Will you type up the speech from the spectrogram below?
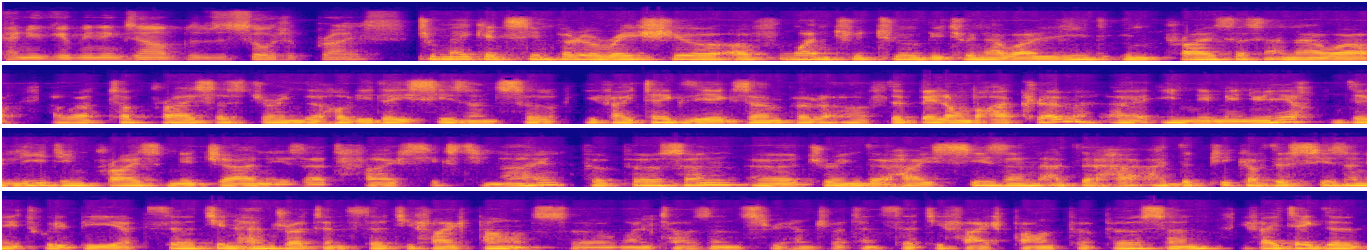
can you give me an example of the sort of price? To make it simple, a ratio of one to two between our lead in prices and our, our top prices during the holiday season. So if I take the example of the Belambra Club uh, in Les Menuires, the lead in price mid-Jan is at 569 per person. Uh, during the high season, at the at the peak of the season, it will be 1,335 pounds, so 1,335 pounds per person. If I take the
